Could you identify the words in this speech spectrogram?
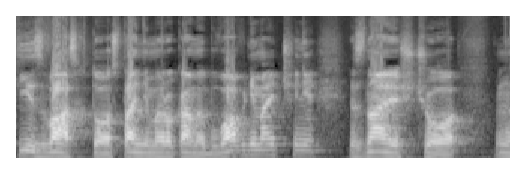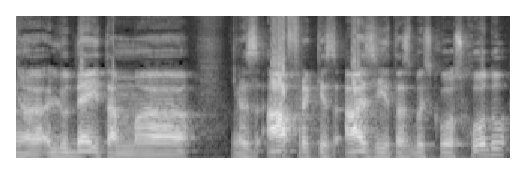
ті з вас, хто останніми роками бував в Німеччині, знає, що е, людей там. е, з Африки, з Азії та з Близького Сходу,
